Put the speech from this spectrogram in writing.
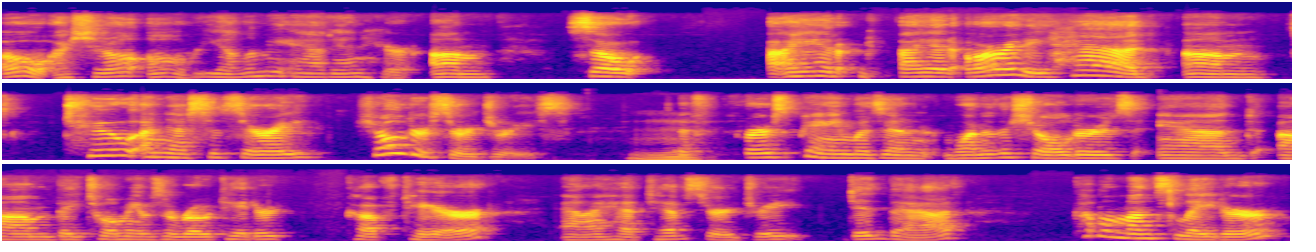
oh, I should. All, oh, yeah. Let me add in here. Um, so I had I had already had um, two unnecessary shoulder surgeries. Mm. The first pain was in one of the shoulders, and um, they told me it was a rotator cuff tear and I had to have surgery. Did that. A couple months later,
